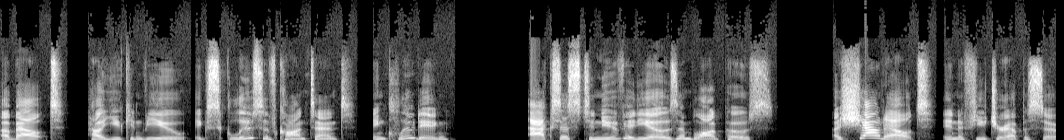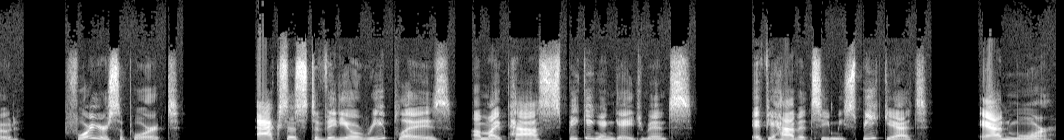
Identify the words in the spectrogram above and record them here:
about how you can view exclusive content, including access to new videos and blog posts, a shout out in a future episode for your support, access to video replays on my past speaking engagements if you haven't seen me speak yet, and more.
